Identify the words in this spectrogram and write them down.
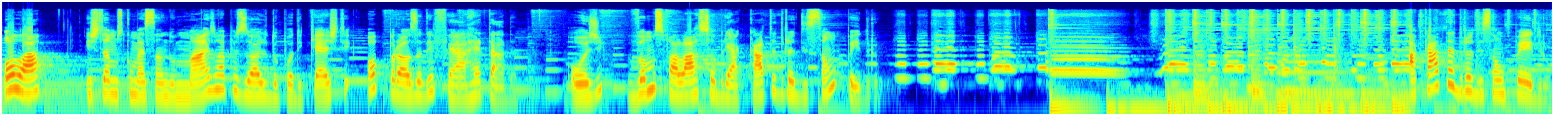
Olá, estamos começando mais um episódio do podcast O Prosa de Fé Arretada. Hoje vamos falar sobre a Cátedra de São Pedro. A Cátedra de São Pedro,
